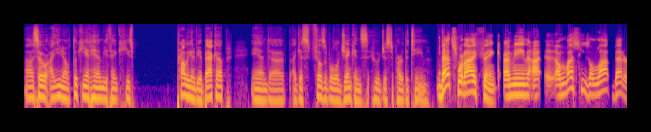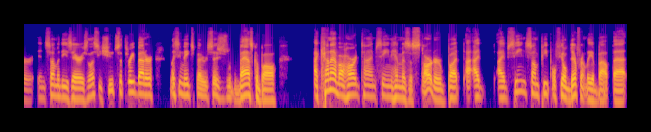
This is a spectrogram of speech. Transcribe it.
Uh, so I, you know, looking at him, you think he's probably going to be a backup, and uh, I guess fills the role of Jenkins, who just a part of the team. That's what I think. I mean, I, unless he's a lot better in some of these areas, unless he shoots the three better, unless he makes better decisions with the basketball, I kind of have a hard time seeing him as a starter. But I, I I've seen some people feel differently about that.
